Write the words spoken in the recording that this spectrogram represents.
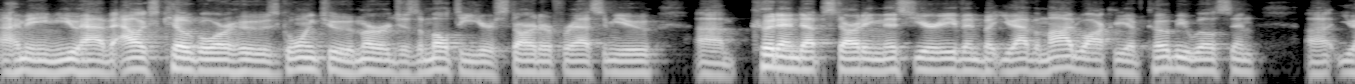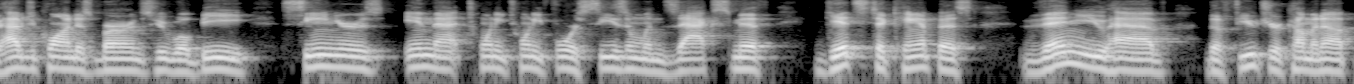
I mean, you have Alex Kilgore, who's going to emerge as a multi year starter for SMU. Um, could end up starting this year, even, but you have Ahmad Walker, you have Kobe Wilson, uh, you have Jaquandis Burns, who will be seniors in that 2024 season when Zach Smith gets to campus. Then you have the future coming up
